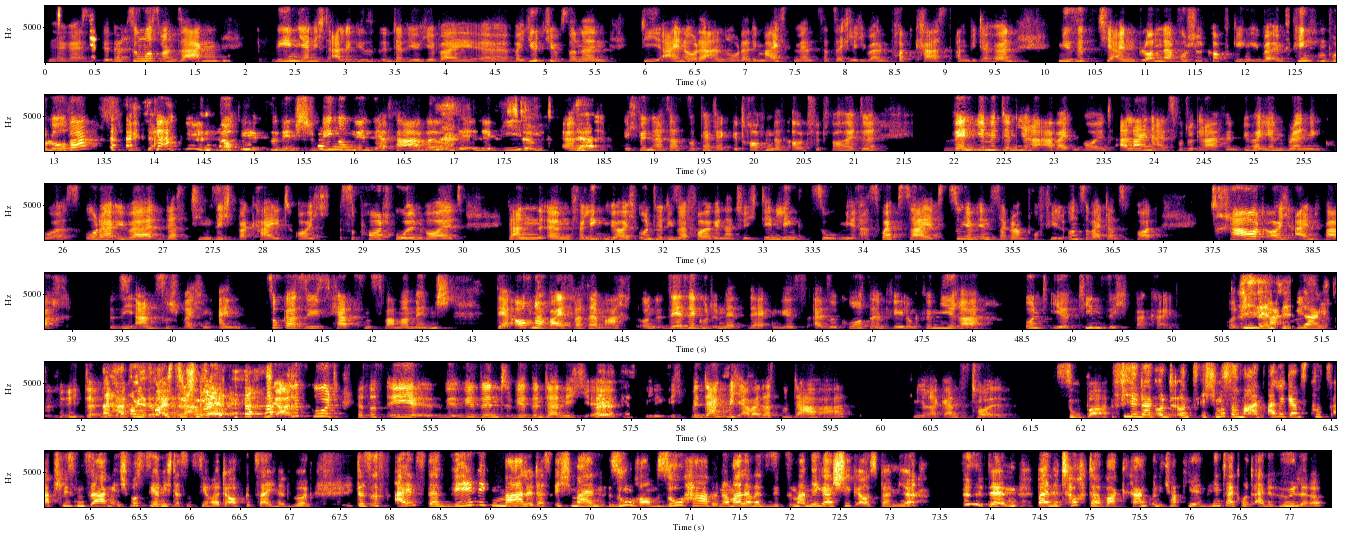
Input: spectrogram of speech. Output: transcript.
Sehr geil. Dazu muss man sagen, sehen ja nicht alle dieses Interview hier bei, äh, bei YouTube, sondern die eine oder andere oder die meisten werden es tatsächlich über einen Podcast-Anbieter hören. Mir sitzt hier ein blonder Wuschelkopf gegenüber im pinken Pullover. ja, genau. so viel zu den Schwingungen der Farbe und der Energie. Stimmt. Ähm, ja. Ich finde, das hat so perfekt getroffen, das Outfit für heute. Wenn ihr mit der Mira arbeiten wollt, alleine als Fotografin, über ihren Branding-Kurs oder über das Team Sichtbarkeit euch Support holen wollt, dann ähm, verlinken wir euch unter dieser Folge natürlich den Link zu Miras Website, zu ihrem Instagram-Profil und so weiter und so fort. Traut euch einfach, sie anzusprechen. Ein zuckersüß, herzenswarmer Mensch, der auch noch weiß, was er macht und sehr, sehr gut im Netzwerken ist. Also große Empfehlung für Mira und ihr Team Sichtbarkeit. Und vielen, vielen mich, Dank. Ich oh, jetzt war ich zu schnell. Ja, alles gut. Das ist eh, wir, wir sind, wir sind da nicht äh, festgelegt. Ich bedanke mich aber, dass du da warst. Mira, ganz toll. Super, vielen Dank. Und, und ich muss noch mal an alle ganz kurz abschließend sagen, ich wusste ja nicht, dass es hier heute aufgezeichnet wird. Das ist eins der wenigen Male, dass ich meinen Zoom-Raum so habe. Normalerweise sieht es immer mega schick aus bei mir. Denn meine Tochter war krank und ich habe hier im Hintergrund eine Höhle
